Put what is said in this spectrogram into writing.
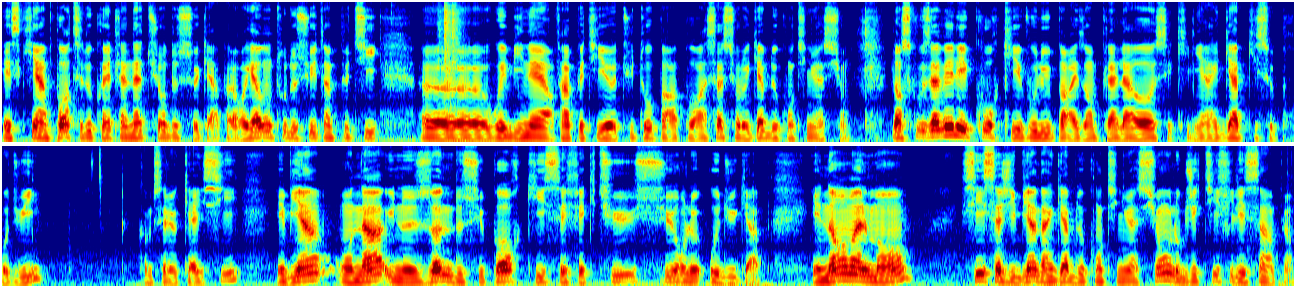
Et ce qui importe, c'est de connaître la nature de ce gap. Alors, regardons tout de suite un petit euh, webinaire, enfin un petit euh, tuto par rapport à ça sur le gap de continuation. Lorsque vous avez les cours qui évoluent, par exemple, à la hausse et qu'il y a un gap qui se produit, comme c'est le cas ici, eh bien, on a une zone de support qui s'effectue sur le haut du gap. Et normalement, s'il s'agit bien d'un gap de continuation, l'objectif il est simple.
